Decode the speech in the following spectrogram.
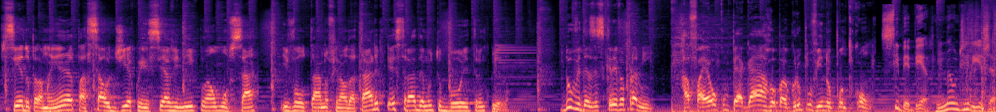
cedo pela manhã, passar o dia, conhecer a vinícola, almoçar e voltar no final da tarde, porque a estrada é muito boa e tranquila. Dúvidas, escreva para mim. Rafael com ph, arroba grupovino.com. Se beber, não dirija.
